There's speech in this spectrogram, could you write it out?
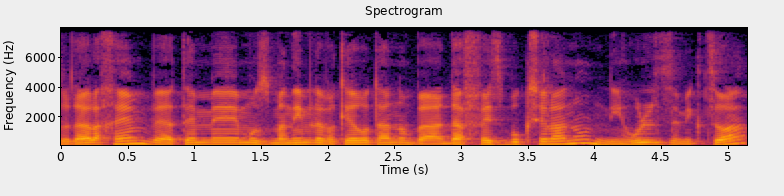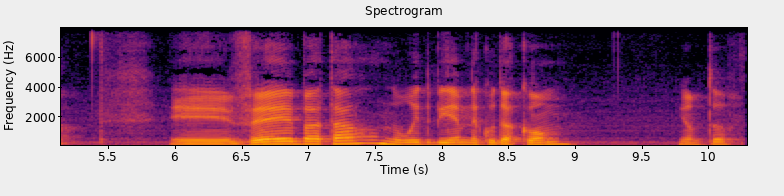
תודה לכם, ואתם אה, מוזמנים לבקר אותנו בדף פייסבוק שלנו, ניהול זה מקצוע, אה, ובאתר נורידbm.com. יום טוב.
